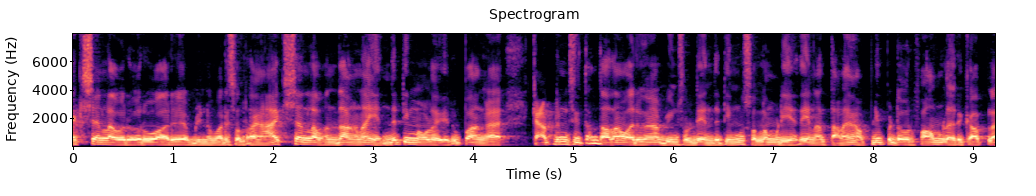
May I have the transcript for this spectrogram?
ஆக்ஷனில் அவர் வருவார் அப்படின்ற மாதிரி சொல்கிறாங்க ஆக்ஷனில் வந்தாங்கன்னா எந்த டீம் அவ்வளோ இருப்பாங்க? கேப்டன்சி தந்தால் தான் வருவேன் அப்படின்னு சொல்லிட்டு எந்த டீமும் சொல்ல முடியாது. ஏன்னா தலைவன் அப்படிப்பட்ட ஒரு ஃபார்மில் இருக்காப்ல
